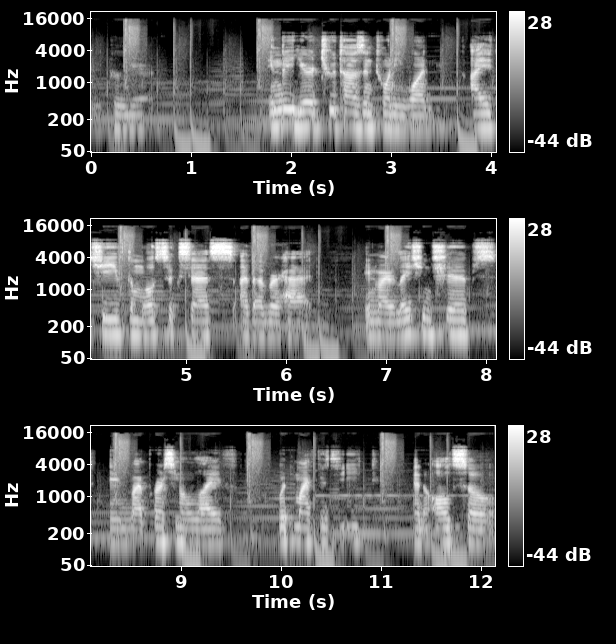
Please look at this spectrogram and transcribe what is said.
and career. In the year 2021, I achieved the most success I've ever had in my relationships, in my personal life, with my physique, and also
